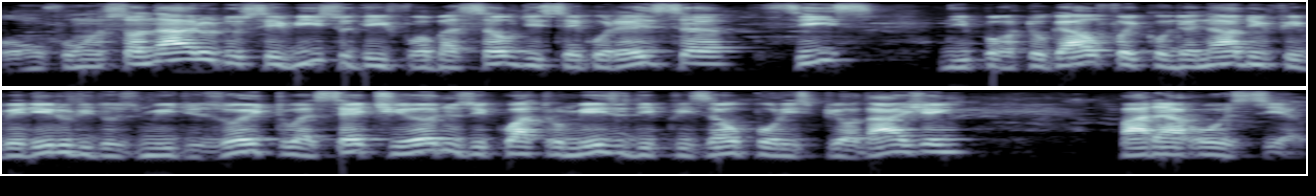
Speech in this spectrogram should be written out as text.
Um funcionário do Serviço de Informação de Segurança, SIS, de Portugal foi condenado em fevereiro de 2018 a sete anos e quatro meses de prisão por espionagem para a Rússia.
